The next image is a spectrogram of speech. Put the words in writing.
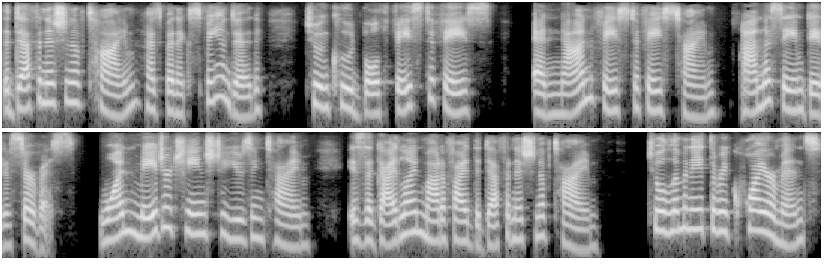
The definition of time has been expanded to include both face to face and non face to face time on the same date of service. One major change to using time is the guideline modified the definition of time to eliminate the requirement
